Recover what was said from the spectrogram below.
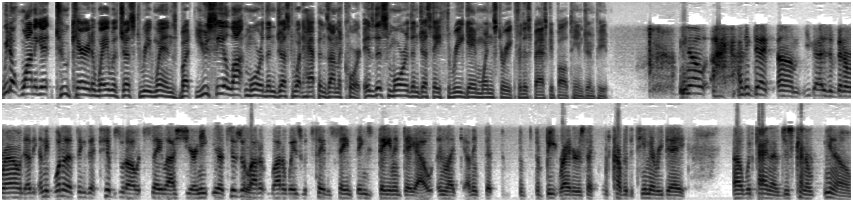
We don't want to get too carried away with just three wins, but you see a lot more than just what happens on the court. Is this more than just a three-game win streak for this basketball team, Jim Pete? You know, I think that um, you guys have been around. I think, I think one of the things that Tibbs would always say last year, and he, you know, Tibbs in a lot of a lot of ways would say the same things day in and day out, and like I think that the, the beat writers that would cover the team every day uh, would kind of just kind of you know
